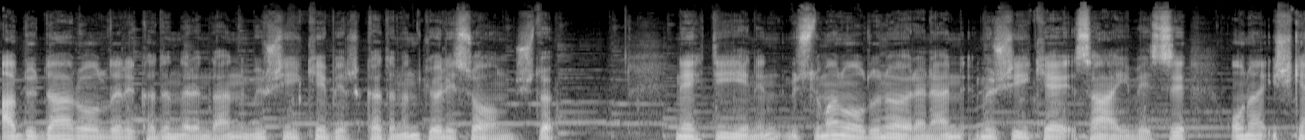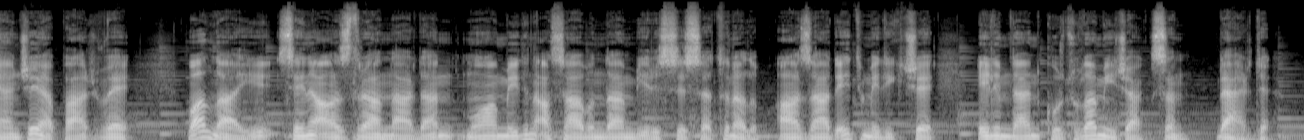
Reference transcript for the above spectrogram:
Abdüdaroğulları kadınlarından müşrike bir kadının kölesi olmuştu. Nehdiye'nin Müslüman olduğunu öğrenen müşrike sahibesi ona işkence yapar ve ''Vallahi seni azdıranlardan Muhammed'in asabından birisi satın alıp azat etmedikçe elimden kurtulamayacaksın.'' derdi.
